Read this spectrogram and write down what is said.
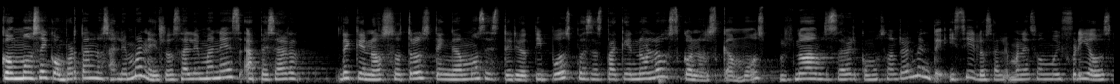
cómo se comportan los alemanes. Los alemanes, a pesar de que nosotros tengamos estereotipos, pues hasta que no los conozcamos, pues no vamos a saber cómo son realmente. Y sí, los alemanes son muy fríos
